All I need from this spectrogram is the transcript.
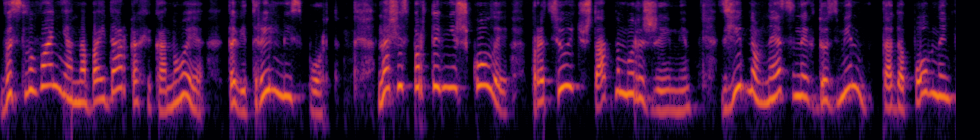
веслування на байдарках і каное та вітрильний спорт. Наші спортивні школи працюють в штатному режимі згідно внесених до змін та доповнень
